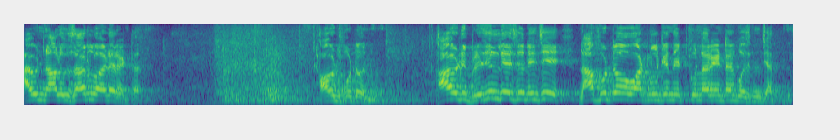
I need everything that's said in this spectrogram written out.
ఆవిడ నాలుగు సార్లు ఆడారంట ఆవిడ ఫోటోని. ఆవిడ బ్రెజిల్ దేశం నుంచి నా ఫోటో ఓటర్ల కింద పెట్టుకున్నారు ఏంటని క్వశ్చన్ చేస్తుంది.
